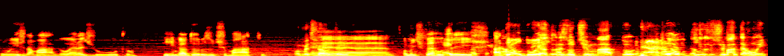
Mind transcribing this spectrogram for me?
ruins da Marvel. Era de Ultron, Vingadores Ultimato, Homem de Ferro é... 3. Homem de Ferro 3. É, até o 2. Vingadores até... Ultimato? Até o Vingadores Ultimato é ruim?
